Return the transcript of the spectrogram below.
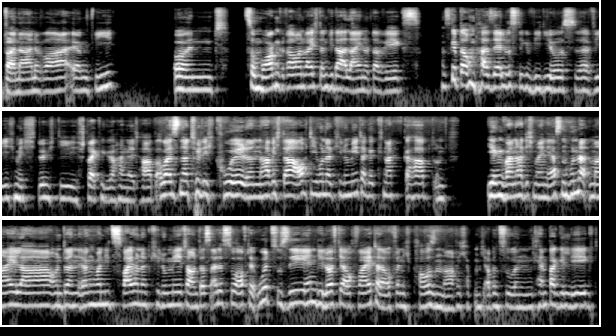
Banane war irgendwie. Und zum Morgengrauen war ich dann wieder allein unterwegs. Es gibt auch ein paar sehr lustige Videos, äh, wie ich mich durch die Strecke gehangelt habe. Aber es ist natürlich cool. Dann habe ich da auch die 100 Kilometer geknackt gehabt und irgendwann hatte ich meinen ersten 100 Meiler und dann irgendwann die 200 Kilometer und das alles so auf der Uhr zu sehen, die läuft ja auch weiter, auch wenn ich Pausen mache. Ich habe mich ab und zu in einen Camper gelegt,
